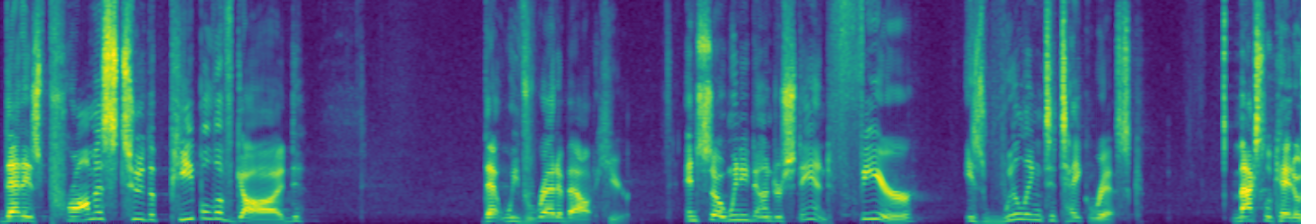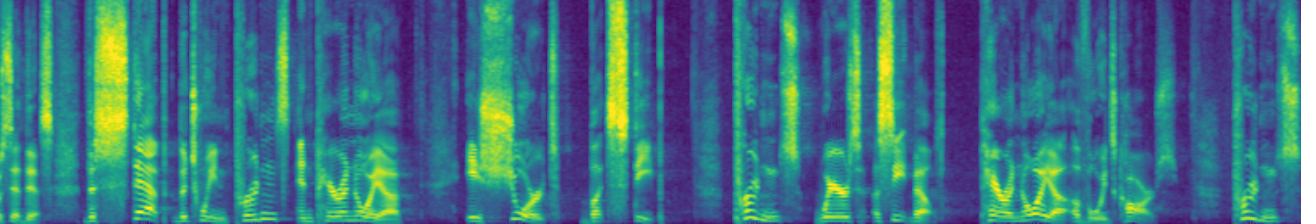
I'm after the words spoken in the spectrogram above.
that is promised to the people of God that we've read about here. And so we need to understand fear is willing to take risk. Max Lucado said this The step between prudence and paranoia is short but steep. Prudence wears a seatbelt, paranoia avoids cars. Prudence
